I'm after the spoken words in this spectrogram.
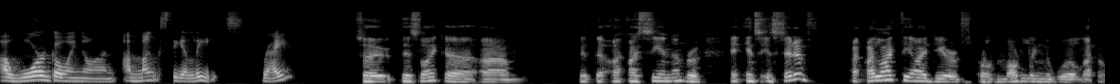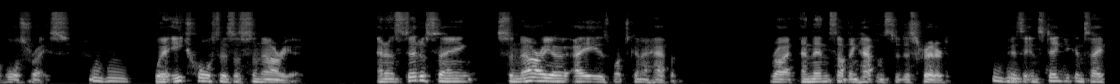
a war going on amongst the elites right? So there's like a um I, I see a number of instead of I, I, like the idea of, of modeling the world like a horse race, mm-hmm. where each horse is a scenario, and instead of saying scenario A is what's going to happen, right, and then something happens to discredit it, mm-hmm. instead you can say,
